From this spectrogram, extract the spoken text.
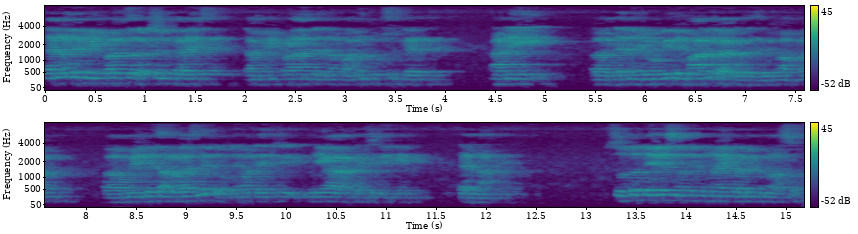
त्यांना त्या मेंढपाळाचं रक्षण करायचं आहे त्या मेंढपाळाला त्यांना पालन पोषण करायचं आहे आणि त्यांना योग्य ते मार्ग दाखवायचे जेव्हा आपण मेंढे चालवायच देतो तेव्हा त्यांची निगा राखायची देखील त्यांना आहे. सुद्ध तेवीसमध्ये पुन्हा एक कमी असो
